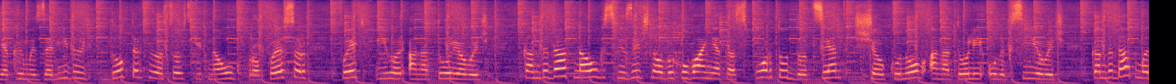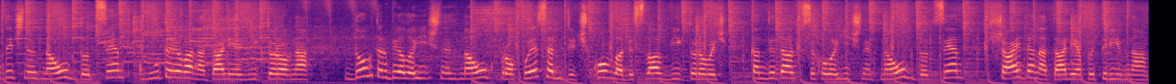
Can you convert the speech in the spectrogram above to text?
якими завідують доктор філософських наук, професор Федь Ігор Анатолійович, кандидат наук з фізичного виховання та спорту, доцент Щелкунов Анатолій Олексійович, кандидат медичних наук, доцент Гутерева Наталія Вікторовна. Доктор біологічних наук, професор Дичко Владислав Вікторович, кандидат психологічних наук, доцент Шайда Наталія Петрівна.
